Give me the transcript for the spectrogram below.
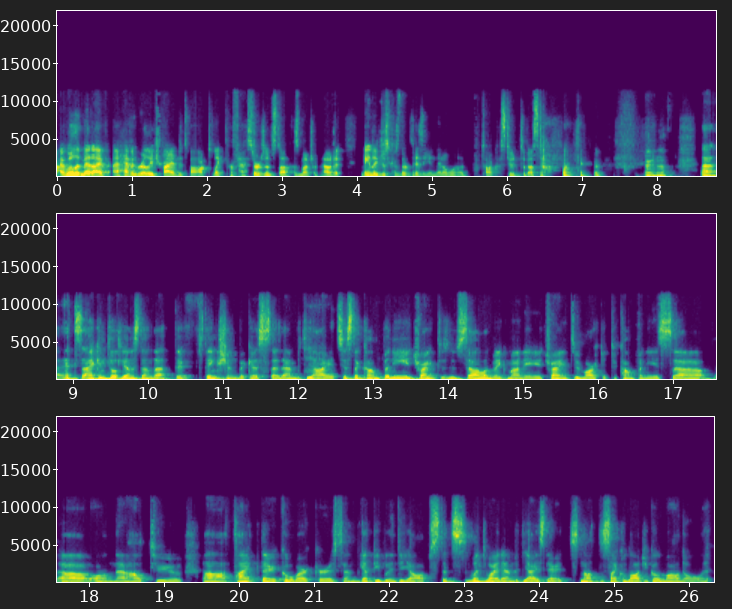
I will admit, I've, I haven't really tried to talk to like professors and stuff as much about it, mainly just because they're busy and they don't want to talk with students about stuff. Fair enough. Uh, it's I can totally understand that distinction because at MBTI it's just a company trying to sell and make money, trying to market to companies uh, uh, on uh, how to uh, type their coworkers and get people into jobs. That's what why the MBTI is there. It's not the psychological model. It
